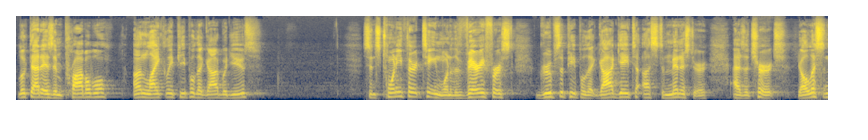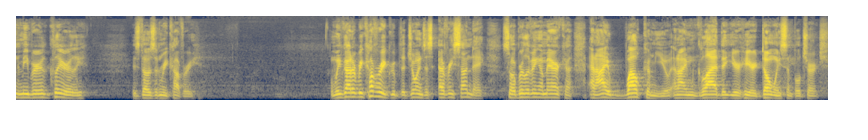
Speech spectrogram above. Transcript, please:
looked at as improbable, unlikely people that God would use. Since 2013, one of the very first groups of people that God gave to us to minister as a church, y'all listen to me very clearly, is those in recovery. And we've got a recovery group that joins us every Sunday, Sober Living America. And I welcome you, and I'm glad that you're here, don't we, Simple Church?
